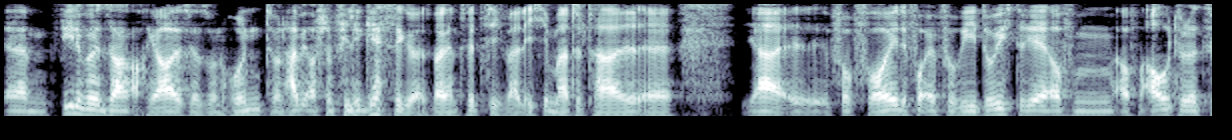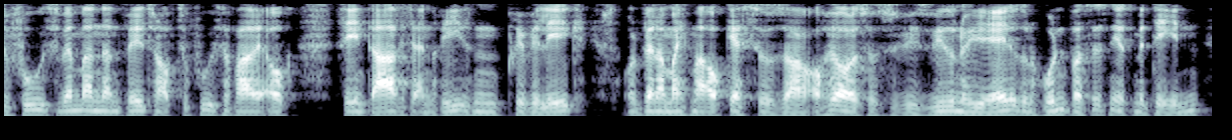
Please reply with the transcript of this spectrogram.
ähm, viele würden sagen, ach ja, ist ja so ein Hund und habe ich auch schon viele Gäste gehört. War ganz witzig, weil ich immer total äh, ja äh, vor Freude, vor Euphorie durchdrehe auf dem auf dem Auto oder zu Fuß, wenn man dann Wildhund auf zu Fuß Safari auch sehen darf, ist ein Riesenprivileg. Und wenn dann manchmal auch Gäste so sagen, ach ja, das ist wie, wie so eine Hyäne, so ein Hund, was ist denn jetzt mit denen?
